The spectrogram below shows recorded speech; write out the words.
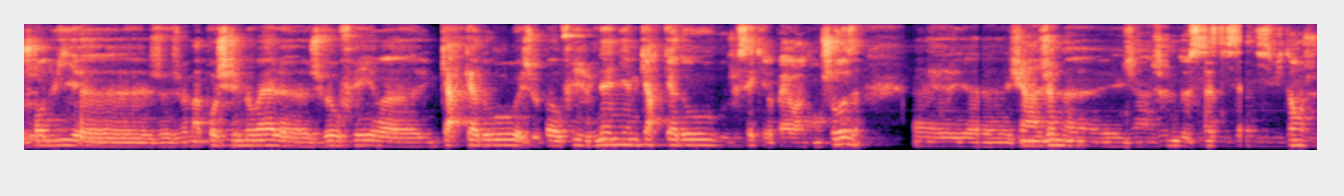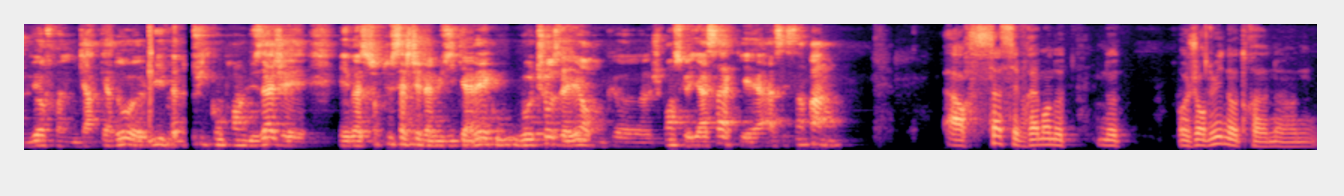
aujourd'hui, euh, je, je, veux m'approcher de Noël, euh, je veux offrir euh, une carte cadeau et je veux pas offrir une énième carte cadeau. je sais qu'il va pas y avoir grand chose. Euh, j'ai un jeune, euh, j'ai un jeune de 16, 17, 18 ans, je lui offre une carte cadeau. Euh, lui, il va tout de suite comprendre l'usage et, et va surtout s'acheter de la musique avec ou, autre chose d'ailleurs. Donc, euh, je pense qu'il y a ça qui est assez sympa, non? Alors ça, c'est vraiment notre, notre aujourd'hui notre, notre,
